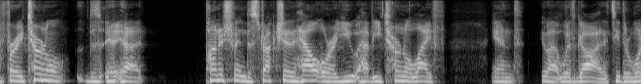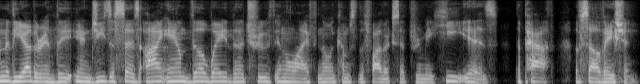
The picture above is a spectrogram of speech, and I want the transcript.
for eternal uh, punishment and destruction in hell, or you have eternal life and uh, with God. It's either one or the other. And, the, and Jesus says, I am the way, the truth, and the life. And no one comes to the Father except through me. He is the path of salvation.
